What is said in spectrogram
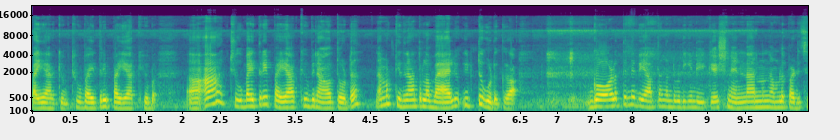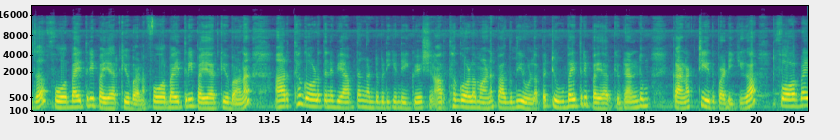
pi r cube two by three pi r cube ആ two by three pi r ക്യൂബിനകത്തോട്ട് നമുക്ക് ഇതിനകത്തുള്ള വാല്യൂ ഇട്ട് കൊടുക്കുക ഗോളത്തിന്റെ വ്യാപ്തം കണ്ടുപിടിക്കേണ്ട ഇക്വേഷൻ എന്താണെന്ന് നമ്മൾ പഠിച്ചത്. Four by three pi r ക്യൂബാണ് four by three pi r ക്യൂബാണ് അർദ്ധഗോളത്തിന്റെ വ്യാപ്തം കണ്ടുപിടിക്കേണ്ട ഇക്വേഷൻ അർദ്ധഗോളമാണ്. പകുതിയുള്ള. അപ്പോൾ two by three pi r cube രണ്ടും കണക്ട് ചെയ്ത് പഠിക്കുക. Four by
